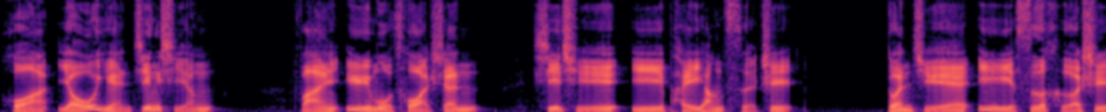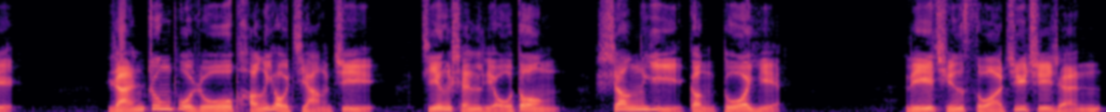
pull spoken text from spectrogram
或有眼惊行。凡欲目错身，悉取以培养此志，顿觉一丝何事。然终不如朋友讲句，精神流动，生意更多也。离群所居之人，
